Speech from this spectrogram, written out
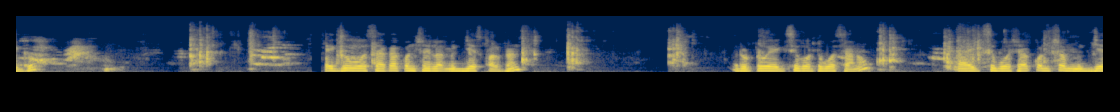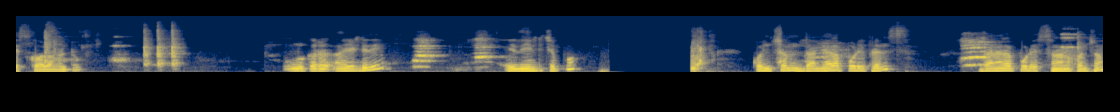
ఎగ్ ఎగ్ పోసాక కొంచెం ఇలా మిక్స్ చేసుకోవాలి ఫ్రెండ్స్ టూ ఎగ్స్ కొట్టు పోసాను ఆ ఎగ్స్ పోసాక కొంచెం మిక్స్ చేసుకోవాలన్నట్టు. ఒక ఏంటిది? ఇది ఏంటి చెప్పు? కొంచెం ధనియాల పొడి ఫ్రెండ్స్. ధనియాల పొడి వేస్తున్నాను కొంచెం.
